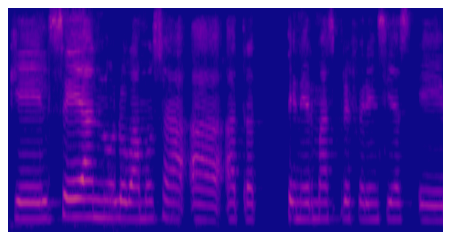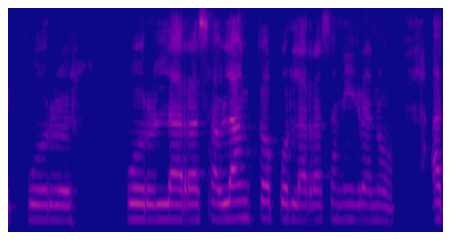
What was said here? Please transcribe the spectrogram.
que, él sea, no lo vamos a, tener más preferencias por, por la raza blanca, por la raza negra, no. A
